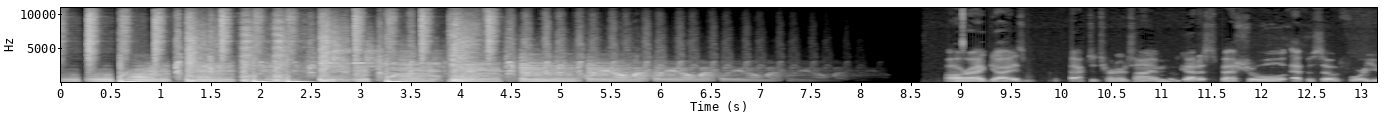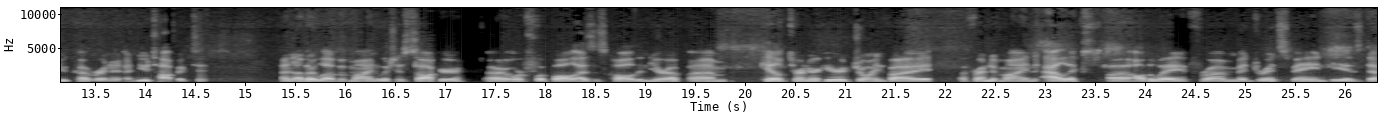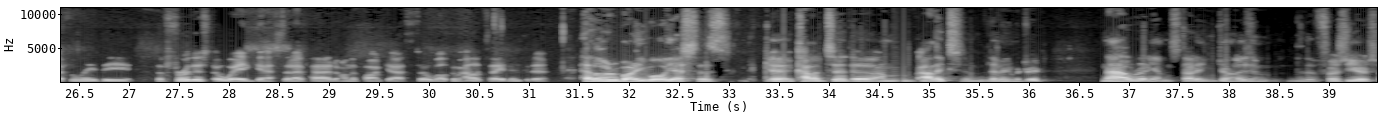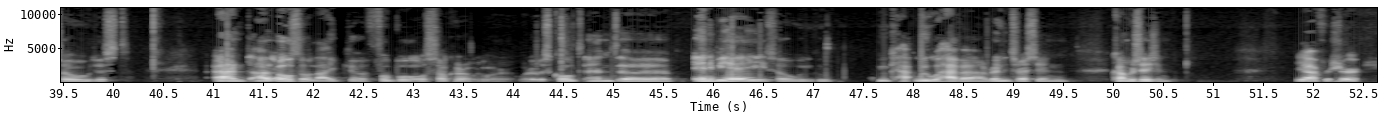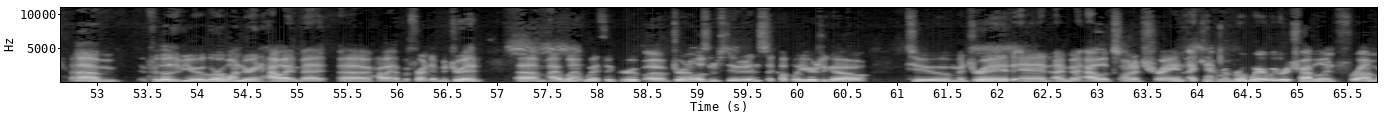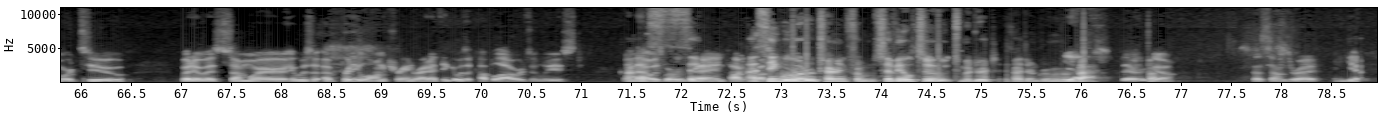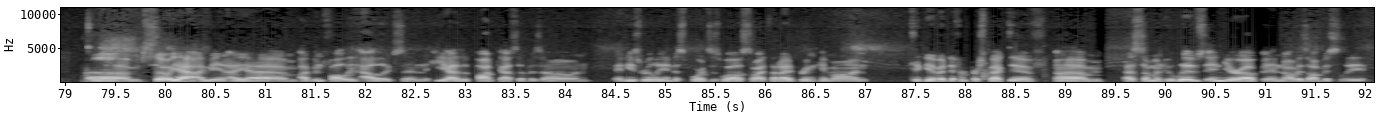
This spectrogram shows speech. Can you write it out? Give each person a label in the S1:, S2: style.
S1: All right, guys, back to Turner time. We've got a special episode for you covering a, new topic, to, another love of mine, which is soccer uh, or football, as it's called in Europe. Um, Caleb Turner here, joined by a friend of mine, Alex, uh, all the way from Madrid, Spain. He is definitely the the furthest away guest that I've had on the podcast. So, welcome, Alex. How are you doing today?
S2: Hello, everybody. Well, yes, as uh, Caleb said, uh, I'm Alex. I'm living in Madrid now. Already, I'm studying journalism the first year. So just and I also like uh, football or soccer or whatever it's called, and uh, NBA. So we we, we will have a really interesting conversation.
S1: Yeah, for sure. Um, for those of you who are wondering how I met, uh, how I have a friend in Madrid, um, I went with a group of journalism students a couple of years ago to Madrid, and I met Alex on a train. I can't remember where we were traveling from or to, but it was somewhere. It was a pretty long train ride. I think it was a couple hours at least, and that was where we met and talked.
S2: I think sport. we were returning from Seville to, to Madrid, if I don't remember.
S1: Yeah, back. there we but, go. That sounds right.
S2: Yeah.
S1: Um, so yeah, I mean, I um, I've been following Alex, and he has a podcast of his own, and he's really into sports as well. So I thought I'd bring him on to give a different perspective um, as someone who lives in Europe and is obviously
